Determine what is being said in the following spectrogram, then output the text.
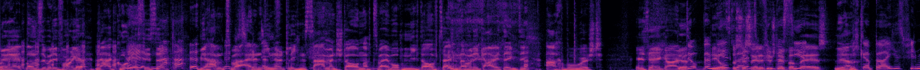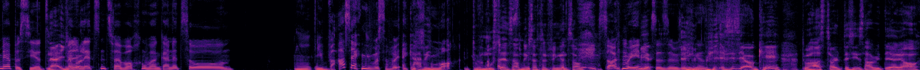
wir retten uns über die Folge. Na, cool, dass sagt, Nein, wir haben zwar einen inhaltlichen Samenstau nach zwei Wochen nicht aufzeichnen, aber die Gabi denkt sich, ach wurscht, ist ja egal. Du, bei ich mir hoffe, ist dass das nicht so relativ viel schnell passiert. vorbei ist. Ja. Ich glaube, bei euch ist viel mehr passiert. Na, ich Meine hab- letzten zwei Wochen waren gar nicht so. Hm, Ich weiß eigentlich, was habe ich eigentlich Gabi, gemacht? du musst jetzt auch nichts aus den Fingern sagen. Sag mir eh nichts aus den Fingern. Es ist ja okay. Du hast halt, das ist Habitäre auch.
